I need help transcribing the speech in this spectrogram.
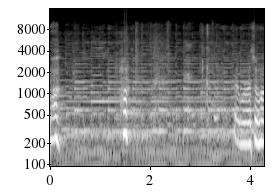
মা, কেমন আছো মা?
